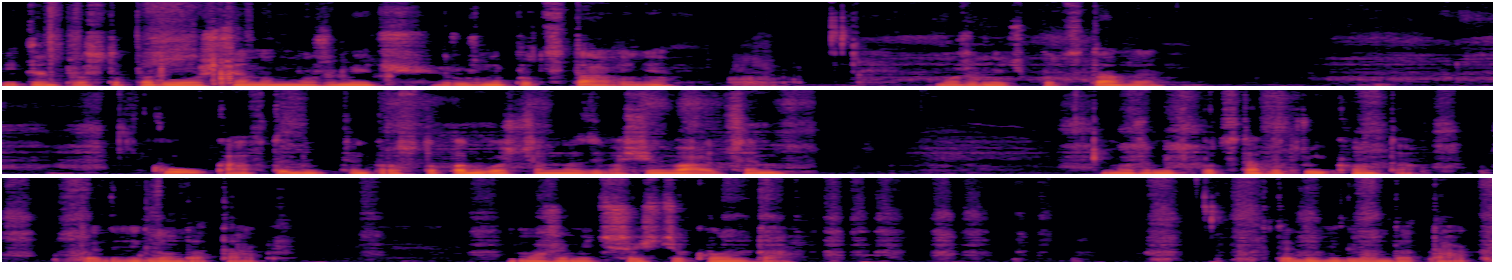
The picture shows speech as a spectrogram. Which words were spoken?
I ten prostopadłościan on może mieć różne podstawy, nie? Może mieć podstawę kółka, wtedy ten prostopadłościan nazywa się walcem. Może mieć podstawę trójkąta, wtedy wygląda tak. Może mieć sześciokąta, wtedy wygląda tak.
